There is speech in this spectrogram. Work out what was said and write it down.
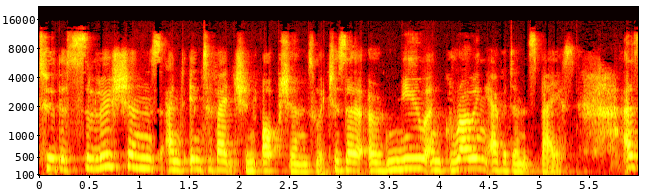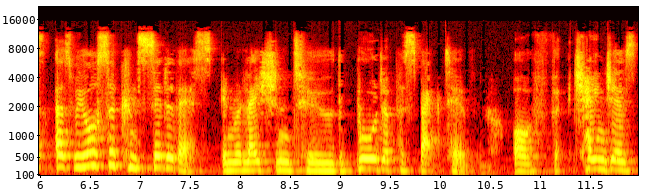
to the solutions and intervention options, which is a, a, new and growing evidence base, as, as we also consider this in relation to the broader perspective of changes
